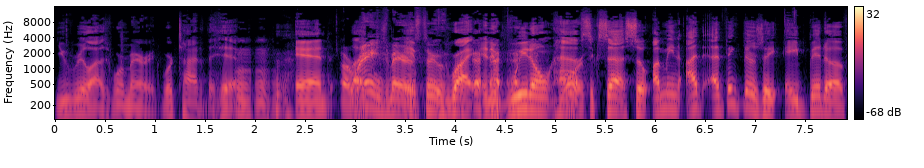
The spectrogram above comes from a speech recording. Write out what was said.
You realize we're married. We're tied at the hip. and arranged like, marriage, if, too. Right. And if we don't have success. So, I mean, I, I think there's a, a bit of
